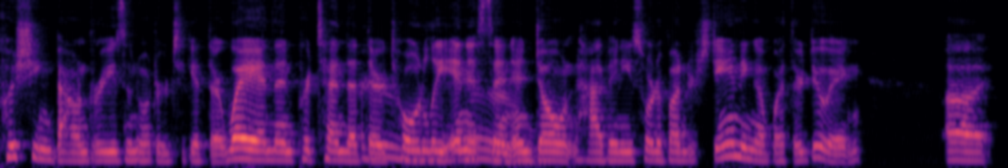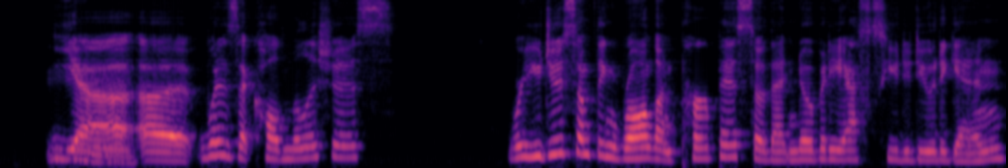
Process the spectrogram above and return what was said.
pushing boundaries in order to get their way and then pretend that they're Oh, totally innocent and don't have any sort of understanding of what they're doing. Uh, yeah. Uh, what is that called? Malicious? Where you do something wrong on purpose so that nobody asks you to do it again.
